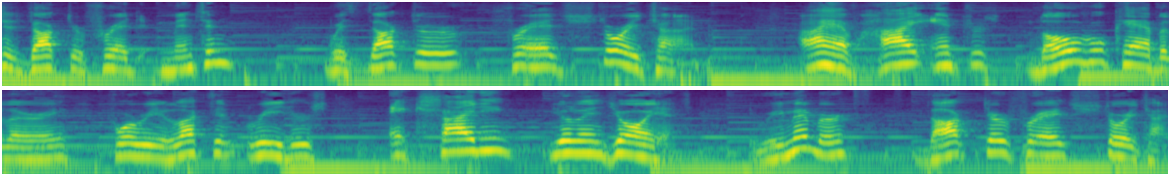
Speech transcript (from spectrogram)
is Dr. Fred Minton with Dr. Fred's Storytime. I have high interest, low vocabulary for reluctant readers. Exciting, you'll enjoy it. Remember, Dr. Fred's Storytime.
